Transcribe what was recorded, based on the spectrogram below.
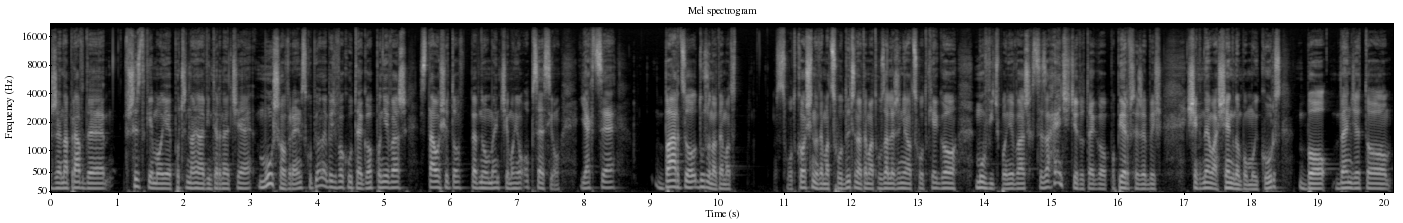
że naprawdę wszystkie moje poczynania w internecie muszą wręcz skupione być wokół tego, ponieważ stało się to w pewnym momencie moją obsesją. Ja chcę bardzo dużo na temat słodkości, na temat słodyczy, na temat uzależnienia od słodkiego mówić, ponieważ chcę zachęcić Cię do tego, po pierwsze, żebyś sięgnęła, sięgnął po mój kurs, bo będzie to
